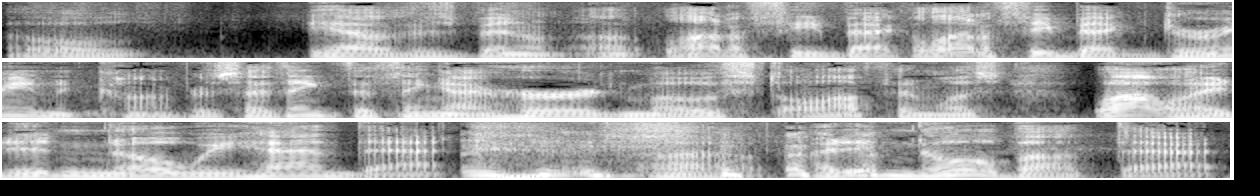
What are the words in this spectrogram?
Oh, yeah, there's been a lot of feedback, a lot of feedback during the conference. I think the thing I heard most often was, "Wow, I didn't know we had that. uh, I didn't know about that.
